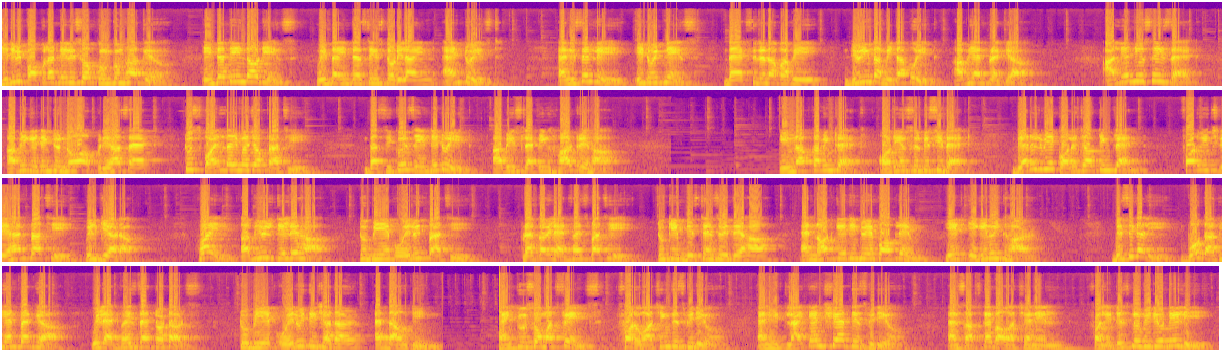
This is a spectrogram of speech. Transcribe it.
Zee TV popular daily soap Kumkum Bhagya entertained the audience with the interesting storyline and twist. And recently, it witnessed the accident of Abhi during the meetup with Abhi and Pragya. Earlier news says that Abhi getting to know of Rhea's act to spoil the image of Prachi. The sequence ended with Abhi slapping hard Rhea. In the upcoming track, audience will be see that there will be a college outing planned for which Rhea and Prachi will gear up. While Abhi will tell Rhea to behave well with Prachi, Pragya will advise Prachi to keep distance with Rhea and not get into a problem yet again with her. Basically, both Abhi and Pragya will advise their daughters to behave well with each other at the outing. Thank you so much friends for watching this video and hit like and share this video and subscribe our channel for latest new video daily.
